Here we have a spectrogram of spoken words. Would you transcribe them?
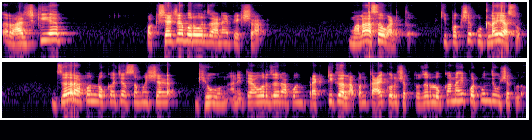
राजकीय पक्षाच्या बरोबर जाण्यापेक्षा मला असं वाटतं की पक्ष कुठलाही असो जर आपण लोकांच्या समस्या घेऊन आणि त्यावर जर आपण प्रॅक्टिकल आपण काय करू शकतो जर लोकांना हे पटवून देऊ शकलो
